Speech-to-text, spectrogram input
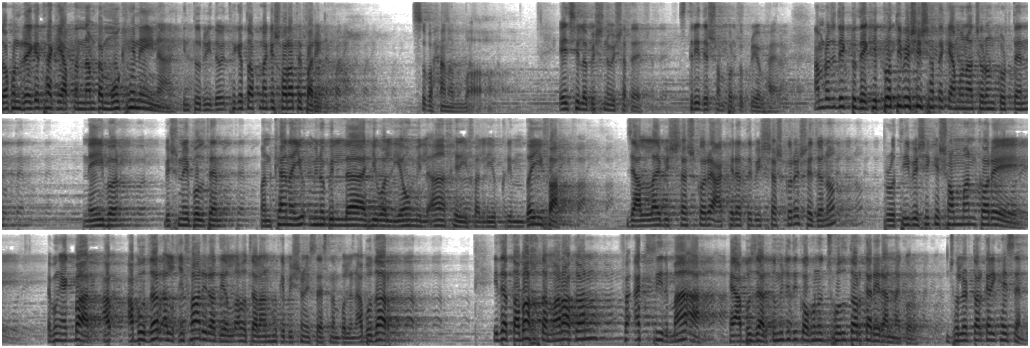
তখন রেগে থাকে, আপনার নামটা মুখে নেই না, কিন্তু হৃদয় থেকে তো আপনাকে সরাতে পারি না। সুবাহান এই ছিল বিষ্ণুবীর সাথে স্ত্রীদের সম্পর্ক, প্রিয় ভাইরা আমরা যদি একটু দেখি, প্রতিবেশীর সাথে কেমন আচরণ করতেন? নেইবার বিষ্ণু বলতেন, মান কানা ইউমিনু বিল্লাহি ওয়াল ইয়াউমিল আখিরি ফালইউকরিম দাইফা। যে আল্লাহ বিশ্বাস করে, আখিরাতে বিশ্বাস করে, সে যেন প্রতিবেশীকে সম্মান করে। এবং একবার আব- আবু দার আল গিফারি রাদিয়াল্লাহু তাআলা আনহুকে বিষ্ণু ইসা ইসলাম বললেন, আবু দার ইদা তাবাখতা মারাকান ফাকসির মাআ। হে আবুজার তুমি যদি কখনো ঝোল তরকারি রান্না করো, ঝোলের তরকারি খাইছেন?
